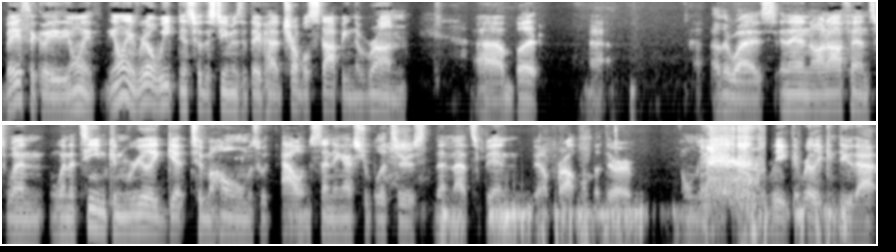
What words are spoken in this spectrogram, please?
basically, the only the only real weakness for this team is that they've had trouble stopping the run. Uh, but uh, otherwise, and then on offense, when when a team can really get to Mahomes without sending extra blitzers, then that's been been a problem. But there are only league that really can do that.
